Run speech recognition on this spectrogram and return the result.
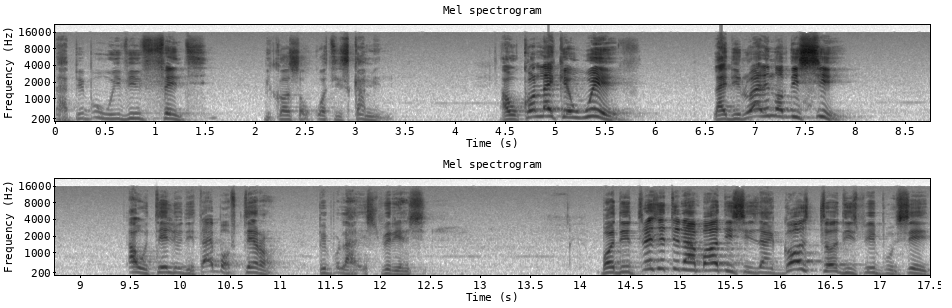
That people will even faint because of what is coming. I will come like a wave, like the roaring of the sea. I will tell you the type of terror people are experiencing. But the crazy thing about this is that God told these people, said,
